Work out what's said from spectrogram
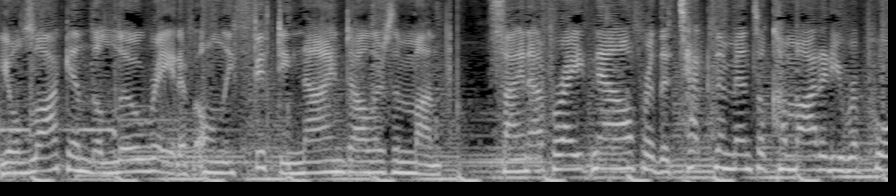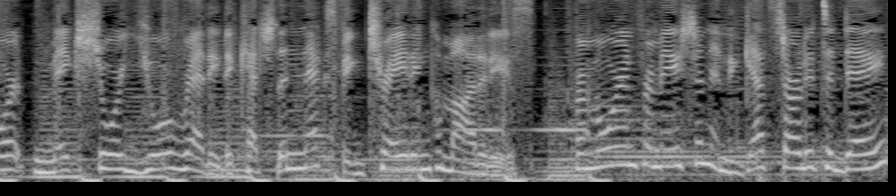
you'll lock in the low rate of only $59 a month. Sign up right now for the Technomental Commodity Report and make sure you're ready to catch the next big trade in commodities. For more information and to get started today,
